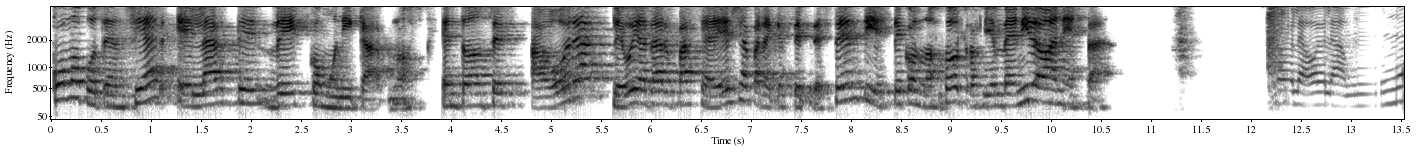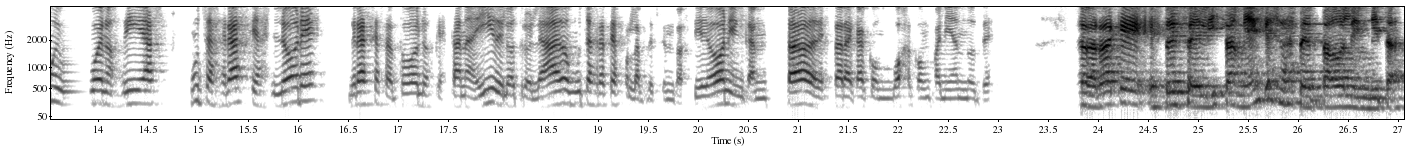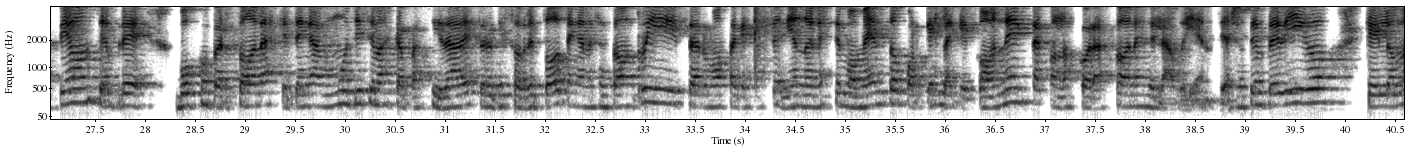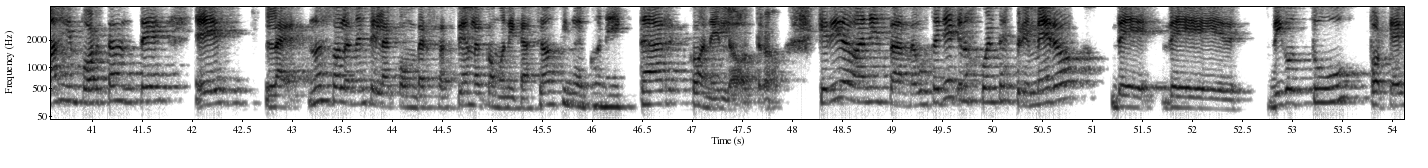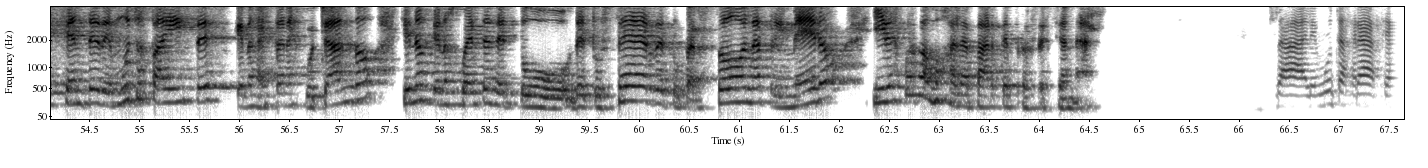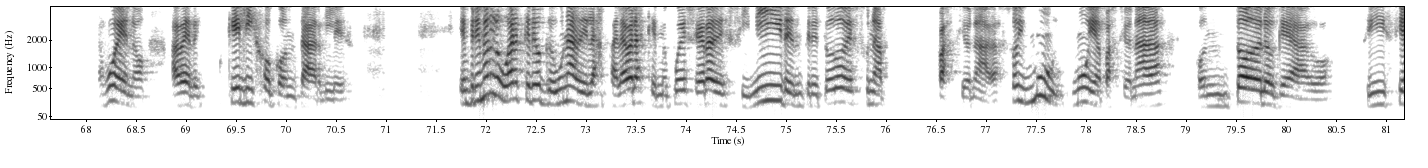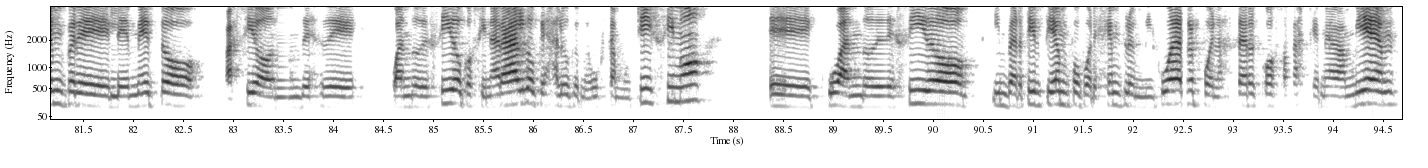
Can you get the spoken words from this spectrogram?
Cómo potenciar el arte de comunicarnos. Entonces, ahora le voy a dar pase a ella para que se presente y esté con nosotros. Bienvenida, Vanessa. Hola, hola, muy buenos días. Muchas gracias, Lore. Gracias a todos los que están ahí del otro lado. Muchas gracias por la presentación y encantada de estar acá con vos acompañándote. La verdad que estoy feliz también que hayas aceptado la invitación. Siempre busco personas que tengan muchísimas capacidades, pero que sobre todo tengan esa sonrisa hermosa que estás teniendo en este momento, porque es la que conecta con los corazones de la audiencia. Yo siempre digo que lo más importante es la, no es solamente la conversación, la comunicación, sino el conectar con el otro. Querida Vanessa, me gustaría que nos cuentes primero de, de Digo tú porque hay gente de muchos países que nos están escuchando. Quiero que nos cuentes de tu, de tu ser, de tu persona primero y después vamos a la parte profesional. Dale, muchas gracias. Bueno, a ver, ¿qué elijo contarles? En primer lugar, creo que una de las palabras que me puede llegar a definir entre todo es una apasionada. Soy muy, muy apasionada con todo lo que hago. ¿Sí? Siempre le meto pasión, desde cuando decido cocinar algo, que es algo que me gusta muchísimo, eh, cuando decido invertir tiempo, por ejemplo, en mi cuerpo, en hacer cosas que me hagan bien.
